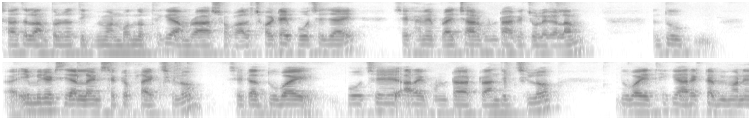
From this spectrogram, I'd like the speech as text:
শাহজালাল আন্তর্জাতিক বিমানবন্দর থেকে আমরা সকাল ছয়টায় পৌঁছে যাই, সেখানে প্রায় চার ঘণ্টা আগে চলে গেলাম। দু এমিরেটস এয়ারলাইন্স একটা ফ্লাইট ছিল, সেটা দুবাই পৌঁছে আড়াই ঘণ্টা ট্রানজিট ছিল। দুবাই থেকে আরেকটা বিমানে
